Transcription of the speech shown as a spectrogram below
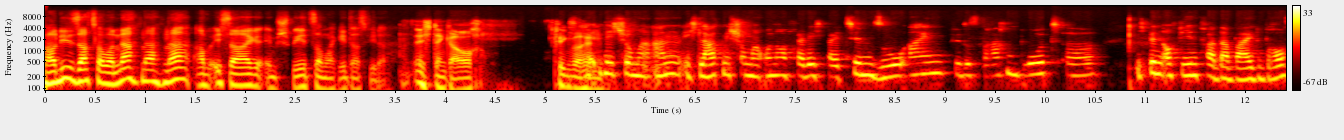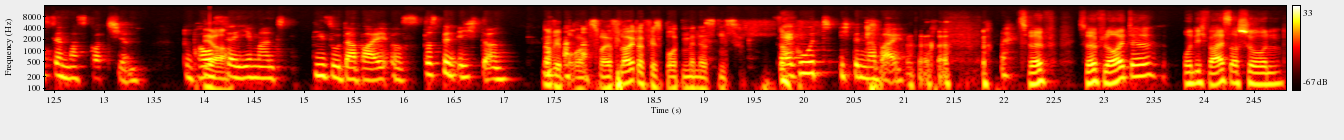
Pauline sagt zwar mal na, na, na, aber ich sage, im Spätsommer geht das wieder. Ich denke auch. Kriegen wir ich hin. mich schon mal an. Ich lade mich schon mal unauffällig bei Tim so ein für das Drachenbrot. Äh, ich bin auf jeden Fall dabei. Du brauchst ja ein Maskottchen. Du brauchst ja, ja jemand, die so dabei ist. Das bin ich dann. Na, wir brauchen zwölf Leute fürs Boot mindestens. Sehr gut, ich bin dabei. zwölf, zwölf Leute und ich weiß auch schon,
